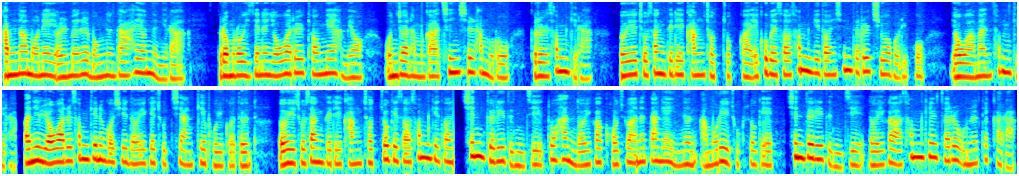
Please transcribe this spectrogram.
감남원의 열매를 먹는다 하였느니라. 그러므로 이제는 여호와를 경외하며 온전함과 진실함으로 그를 섬기라. 너희의 조상들이 강 저쪽과 애굽에서 섬기던 신들을 지워버리고 여호와만 섬기라. 만일 여호와를 섬기는 것이 너희에게 좋지 않게 보이거든 너희 조상들이 강 저쪽에서 섬기던 신들이든지 또한 너희가 거주하는 땅에 있는 아모리 족속의 신들이든지 너희가 섬길 자를 오늘 택하라.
